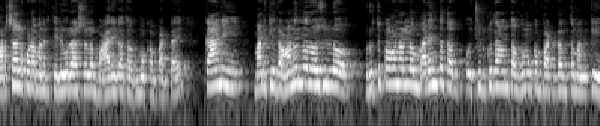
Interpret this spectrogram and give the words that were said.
వర్షాలు కూడా మనకి తెలుగు రాష్ట్రాల్లో భారీగా తగ్గుముఖం పట్టాయి కానీ మనకి రానున్న రోజుల్లో ఋతుపవనాల్లో మరింత తగ్గు చురుకుదనం తగ్గుముఖం పట్టడంతో మనకి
